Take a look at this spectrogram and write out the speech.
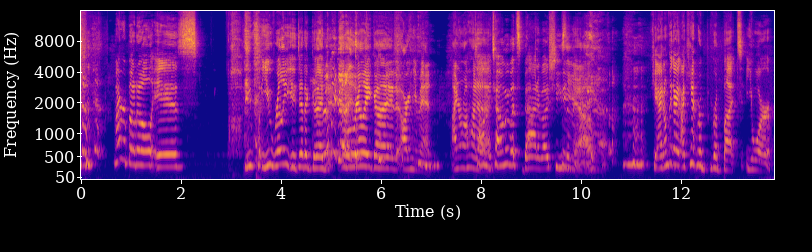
my rebuttal is you. You really you did a good, really a really good argument. I don't know how Tell me, to. tell me what's bad about she's the man. Yeah. Okay, I don't think I, I can't re- rebut your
